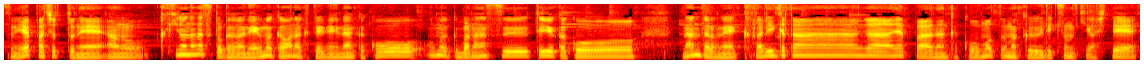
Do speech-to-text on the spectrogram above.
そのやっぱちょっとね、あの、茎の長さとかがね、うまく合わなくてね、なんかこう、うまくバランスというかこう、なんだろうね、飾り方がやっぱなんかこう、もっとうまくできそうな気がして、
